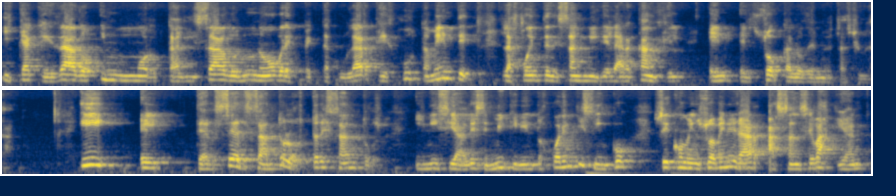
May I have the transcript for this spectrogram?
y que ha quedado inmortalizado en una obra espectacular que es justamente la fuente de San Miguel Arcángel en el zócalo de nuestra ciudad. Y el tercer santo, los tres santos iniciales, en 1545, se comenzó a venerar a San Sebastián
